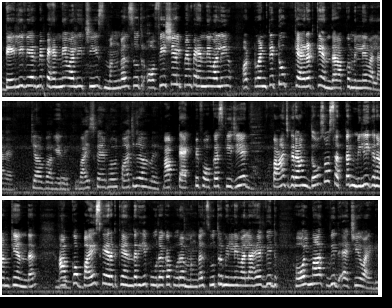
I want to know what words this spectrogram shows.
डेली वेयर में पहनने वाली चीज़ मंगलसूत्र ऑफिशियल में पहनने वाली और 22 कैरेट के अंदर आपको मिलने वाला है। क्या बात है? बाईस कैरेट में पाँच ग्राम में आप टैग पे फोकस कीजिए। पाँच ग्राम 270 मिलीग्राम के अंदर आपको 22 कैरेट के अंदर ये पूरा का पूरा मंगल सूत्र मिलने वाला है with hallmark with H U I D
